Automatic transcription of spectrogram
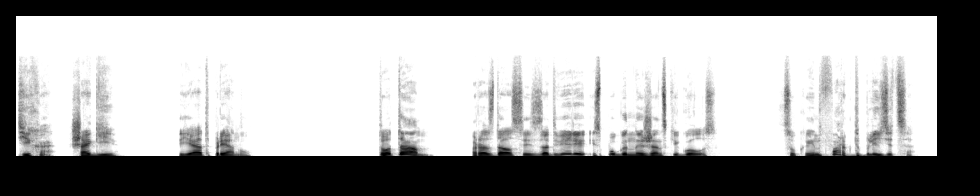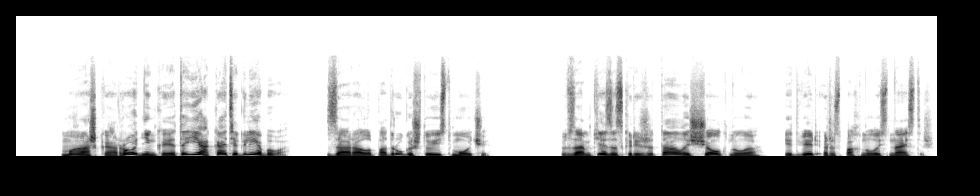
«Тихо, шаги!» Я отпрянул. «Кто там?» — раздался из-за двери испуганный женский голос. «Сука, инфаркт близится!» «Машка, родненькая, это я, Катя Глебова!» — заорала подруга, что есть мочи. В замке заскрежетало, щелкнуло, и дверь распахнулась настежь.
